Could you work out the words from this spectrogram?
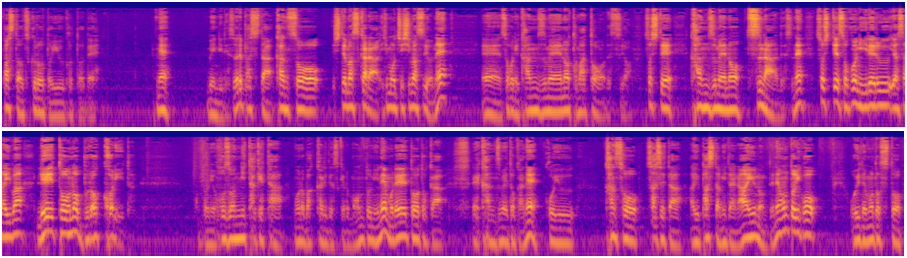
パスタを作ろうということで、ね、便利ですよね。パスタ乾燥してますから日持ちしますよね。えーそこに缶詰のトマトですよ。そして缶詰のツナですね。そしてそこに入れる野菜は冷凍のブロッコリーと。当に保存に長けたものばっかりですけども、本当にね、もう冷凍とか、えー缶詰とかね、こういう乾燥させた、ああいうパスタみたいな、ああいうのってね、本当にこう、お湯で戻すと、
